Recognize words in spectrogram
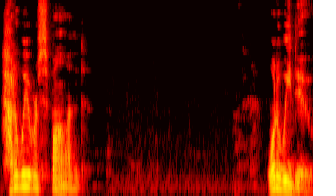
how do we respond? what do we do?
